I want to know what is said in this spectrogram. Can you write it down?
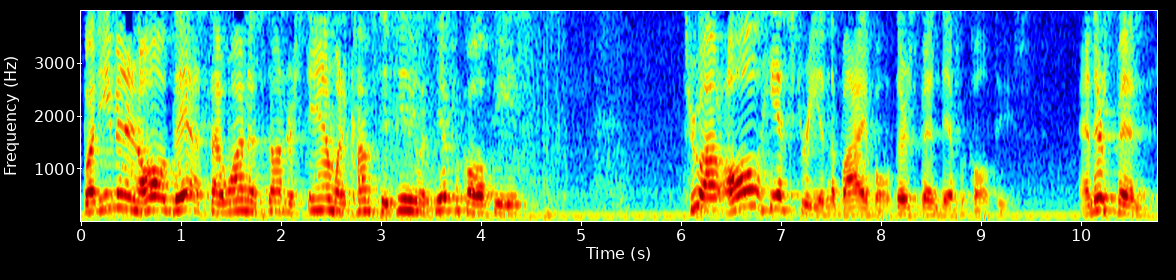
But even in all this, I want us to understand when it comes to dealing with difficulties, throughout all history in the Bible, there's been difficulties. And there's been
